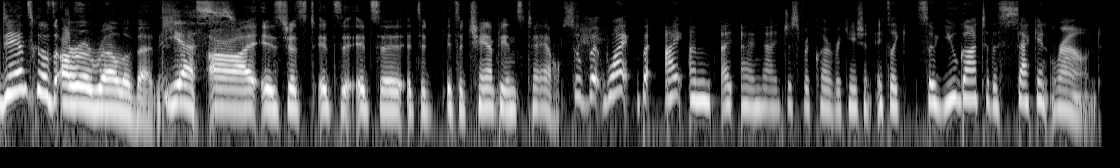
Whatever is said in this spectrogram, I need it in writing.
dance skills are irrelevant. Yes. uh, is just it's a, it's a it's a it's a champion's tale. So, but why? But I, I'm, I, and I, just for clarification, it's like so you got to the second round.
